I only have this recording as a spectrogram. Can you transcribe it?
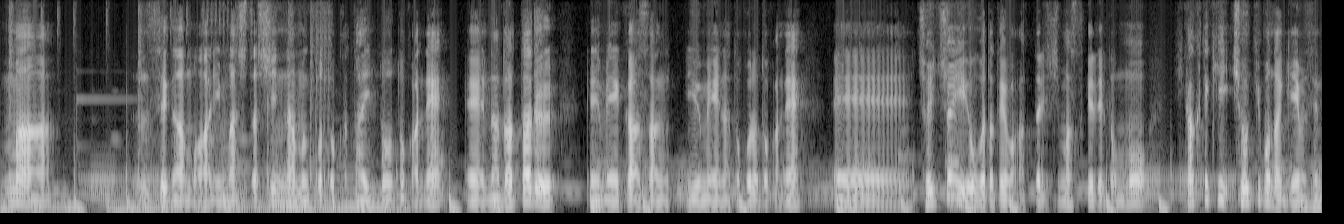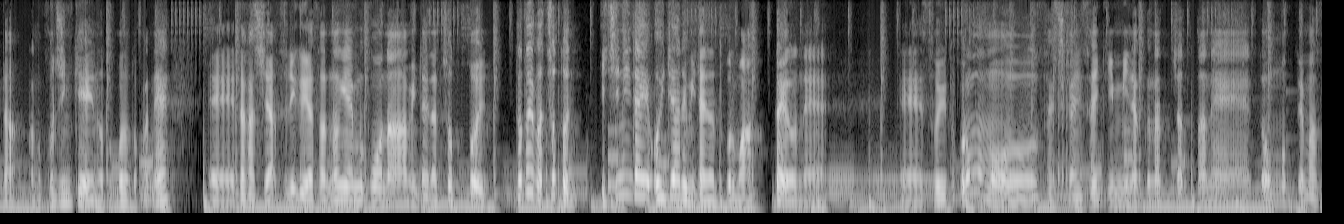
まあ、セガもありましたし、ナムコとかタイトーとかね、えー名だたる、えメーカーさん、有名なところとかね、えーちょいちょい大型店はあったりしますけれども、比較的小規模なゲームセンター、あの個人経営のところとかね、えー駄菓子屋、釣り具屋さんのゲームコーナーみたいな、ちょっと、例えばちょっと1、2台置いてあるみたいなところもあったよね。えーそういうところももう確かに最近見なくなっちゃったねと思ってます。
